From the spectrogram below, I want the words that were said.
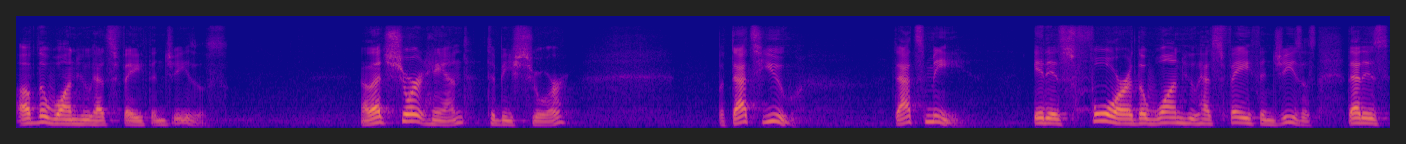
of the one who has faith in Jesus. Now, that's shorthand, to be sure, but that's you. That's me. It is for the one who has faith in Jesus. That is,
